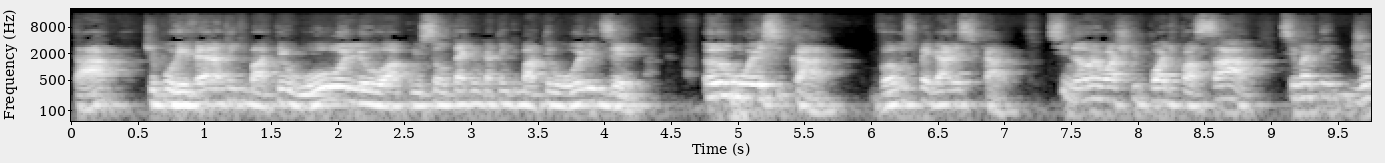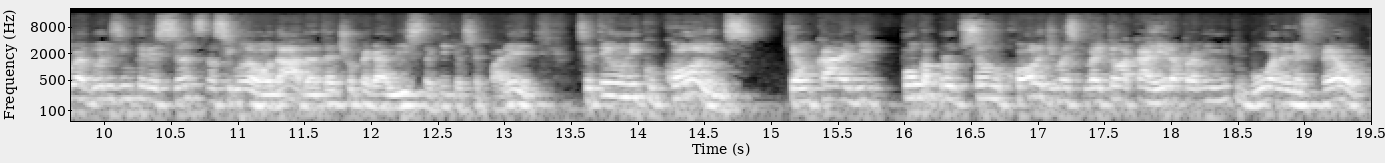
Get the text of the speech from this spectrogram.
Tá? Tipo, o Rivera tem que bater o olho, a comissão técnica tem que bater o olho e dizer: amo esse cara, vamos pegar esse cara. Senão, eu acho que pode passar. Você vai ter jogadores interessantes na segunda rodada. Até deixa eu pegar a lista aqui que eu separei. Você tem o Nico Collins, que é um cara de pouca produção no college, mas que vai ter uma carreira para mim muito boa na NFL,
